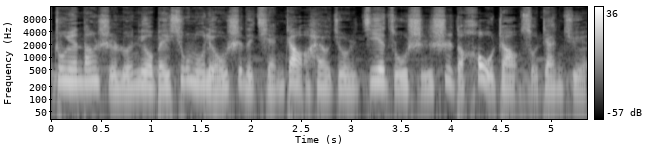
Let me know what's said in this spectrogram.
中原当时轮流被匈奴刘氏的前赵，还有就是羯族石氏的后赵所占据。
